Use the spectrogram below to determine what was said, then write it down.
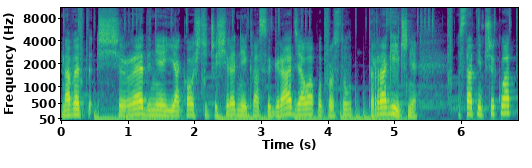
nawet średniej jakości czy średniej klasy gra działa po prostu tragicznie. Ostatni przykład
